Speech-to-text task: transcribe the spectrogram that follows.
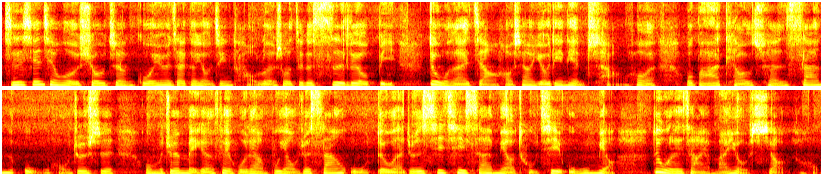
其实先前我有修正过，因为在跟永金讨论说这个四六比对我来讲好像有一点点长，后来我把它调成三五，就是我们觉得每个人肺活量不一样，我觉得三五对我来就是吸气三秒，吐气五秒，对我来讲也蛮有效的。吼，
